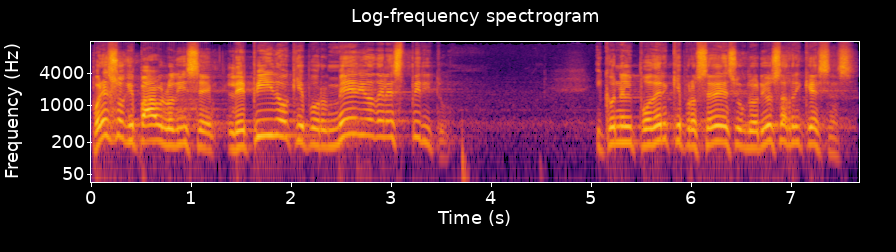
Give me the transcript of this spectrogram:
Por eso que Pablo dice, le pido que por medio del Espíritu y con el poder que procede de sus gloriosas riquezas,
